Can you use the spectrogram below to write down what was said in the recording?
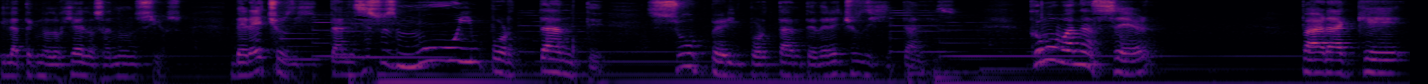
y la tecnología de los anuncios. Derechos digitales, eso es muy importante súper importante, derechos digitales. ¿Cómo van a hacer para que...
